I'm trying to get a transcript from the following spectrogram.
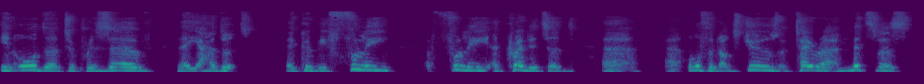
in order to preserve their Yahadut. They could be fully, fully accredited uh, uh, Orthodox Jews with Torah and mitzvahs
